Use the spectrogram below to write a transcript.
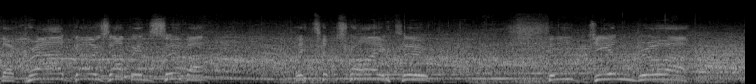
The crowd goes up in Suva. It's a try to Fijian Drua.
